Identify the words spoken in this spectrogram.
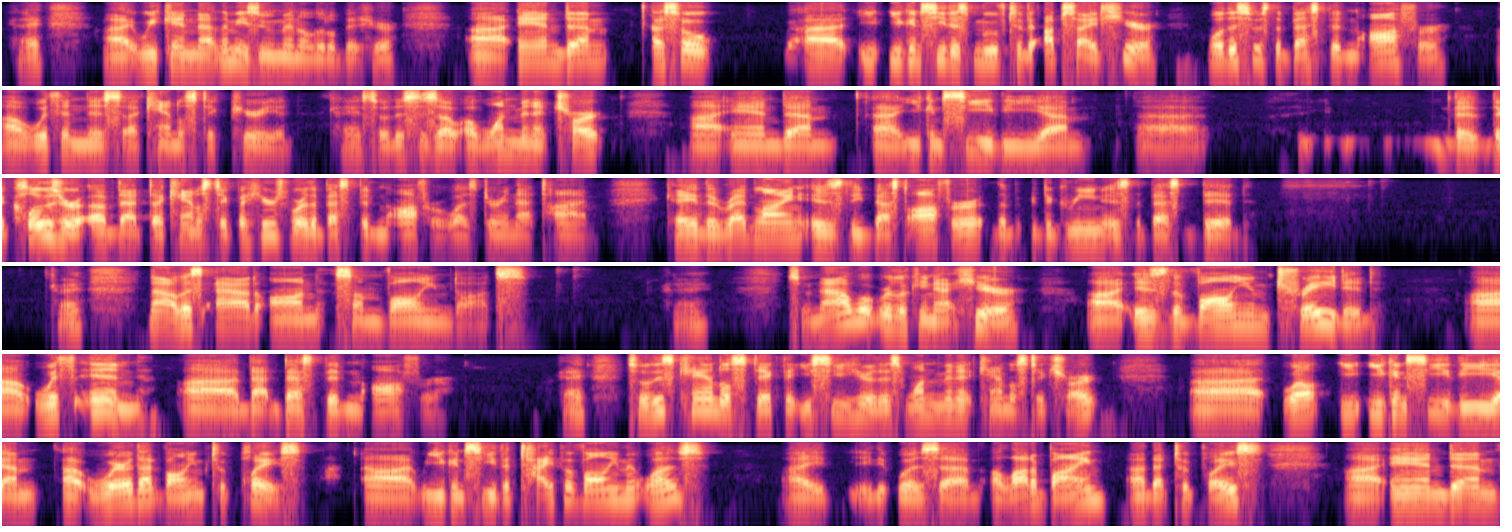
Okay, uh, we can uh, let me zoom in a little bit here, uh, and um, uh, so uh, you, you, can see this move to the upside here. Well, this was the best bid and offer uh, within this candlestick period. Okay, so this is a, a one-minute chart, and um, you can see the um, the, the closer of that uh, candlestick, but here's where the best bid and offer was during that time. Okay, the red line is the best offer, the, the green is the best bid. Okay, now let's add on some volume dots. Okay, so now what we're looking at here uh, is the volume traded uh, within uh, that best bid and offer. Okay, so this candlestick that you see here, this one minute candlestick chart, uh, well, you, you, can see the um, uh, where that volume took place. Uh, you can see the type of volume it was. it was um, a lot of buying uh, that took place. Uh, and um,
